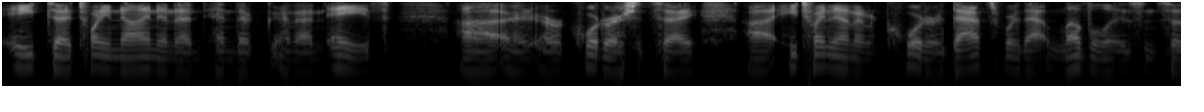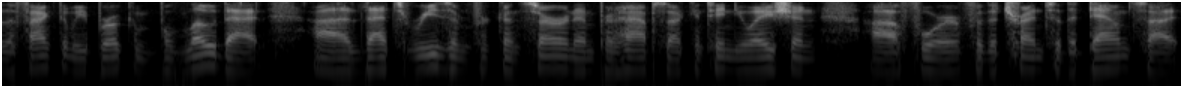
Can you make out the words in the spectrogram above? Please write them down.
829 and, a, and, a, and an eighth, uh, or, a quarter, I should say, uh, 829 and a quarter. That's where that level is, and so the fact that we've broken below that, uh, that's reason for concern and perhaps a continuation uh, for for the trend to the downside.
